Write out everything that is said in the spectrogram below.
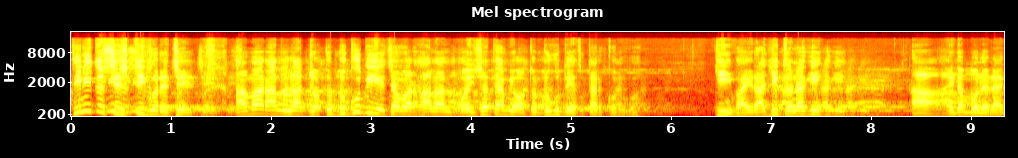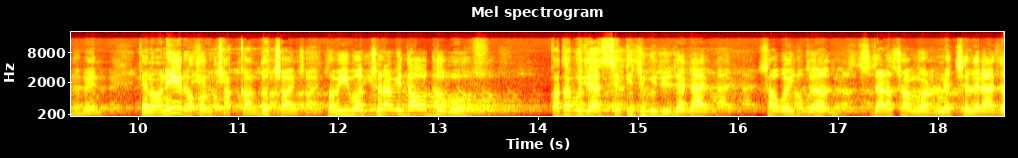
তিনি তো সৃষ্টি করেছে। আমার আল্লাহ যতটুকু দিয়েছে আমার হালাল পয়সাতে আমি অতটুকুতে ইফতার করব। কি ভাই, রাজি তো নাকি? আ, এটা মনে রাখবেন। কেন অনেক রকম চক্রান্ত ছয়। তবে এই বছর আমি দাওয়াত দেবো। কথা বুঝে আসছে। কিছু কিছু জায়গায় সবাই যারা সংগঠনের ছেলেরা আছে,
